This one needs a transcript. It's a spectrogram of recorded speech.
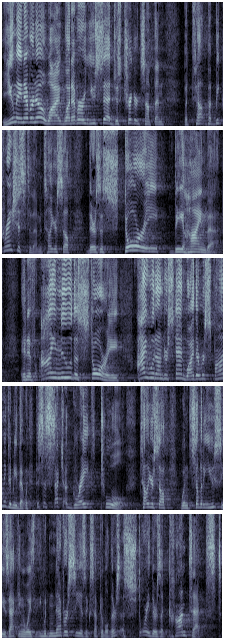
You may never know why whatever you said just triggered something, but, tell, but be gracious to them and tell yourself there's a story behind that. And if I knew the story, I would understand why they're responding to me that way. This is such a great tool. Tell yourself when somebody you see is acting in ways that you would never see as acceptable, there's a story, there's a context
